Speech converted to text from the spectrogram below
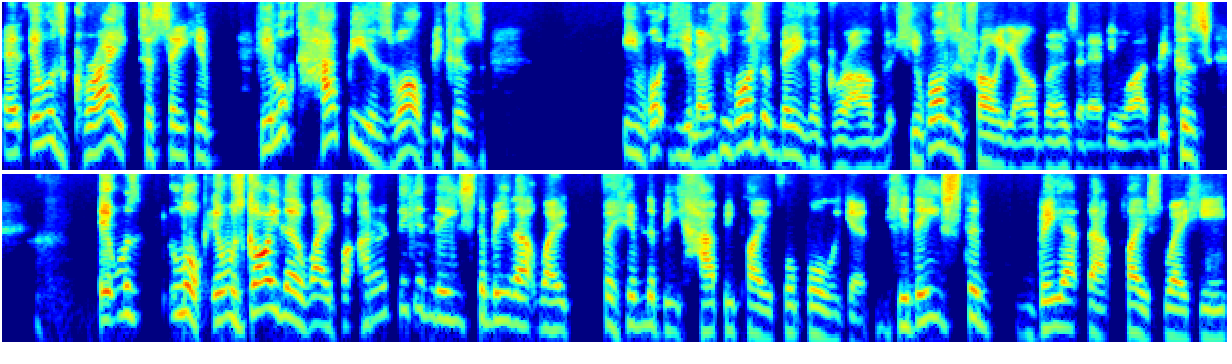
And it was great to see him he looked happy as well because he wa- you know he wasn't being a grub he wasn't throwing elbows at anyone because it was look it was going their way but i don't think it needs to be that way for him to be happy playing football again he needs to be at that place where he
